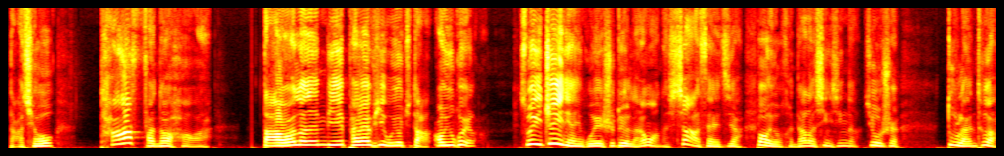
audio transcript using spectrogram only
打球？他反倒好啊。打完了 NBA，拍拍屁股又去打奥运会了，所以这一点我也是对篮网的下赛季啊抱有很大的信心的，就是杜兰特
